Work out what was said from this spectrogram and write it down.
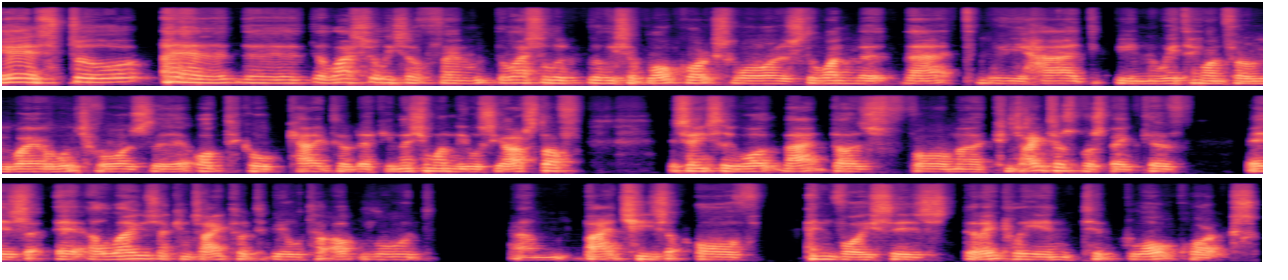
Yes, so the the last release of um, the last release of Blockworx was the one that that we had been waiting on for a wee while, which was the optical character recognition one, the OCR stuff. Essentially, what that does from a contractor's perspective is it allows a contractor to be able to upload um, batches of invoices directly into Blockworx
